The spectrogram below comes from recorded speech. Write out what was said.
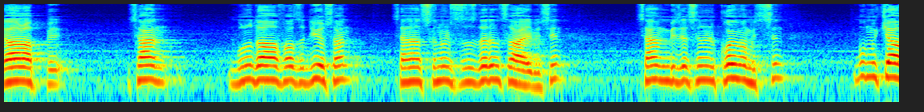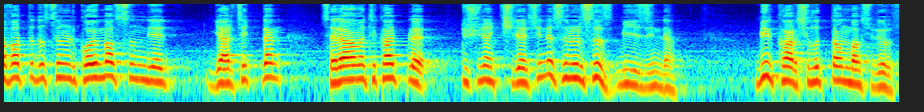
Ya Rabbi sen bunu daha fazla diyorsan sen sınırsızların sahibisin sen bize sınır koymamışsın. Bu mükafatta da sınır koymazsın diye gerçekten selameti kalple düşünen kişiler için de sınırsız bir izinden. Bir karşılıktan bahsediyoruz.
